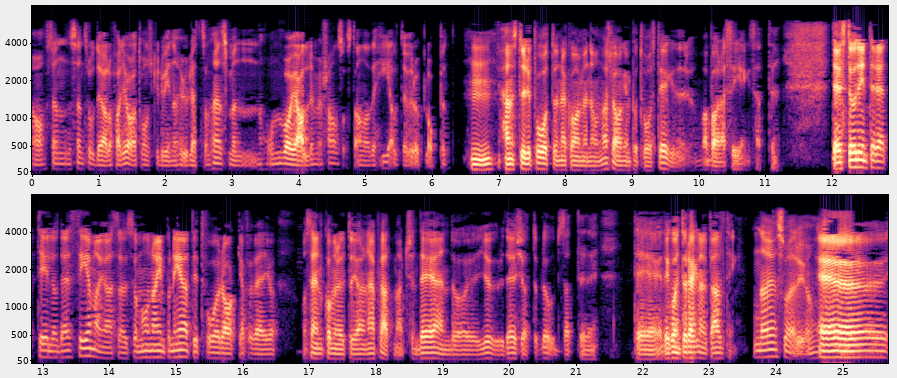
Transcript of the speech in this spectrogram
Ja, sen, sen trodde i alla fall jag att hon skulle vinna hur lätt som helst men hon var ju aldrig med chans och stannade helt över upploppet. Mm. Han styrde på 800 kvar men hon var slagen på två steg. Det var bara seg så att eh, det stod inte rätt till och där ser man ju alltså som hon har imponerat i två raka för mig och, och sen kommer ut och gör den här plattmatchen. Det är ändå eh, djur, det är kött och blod så att det, det, det går inte att räkna ut allting. Nej, så är det ju. Eh,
